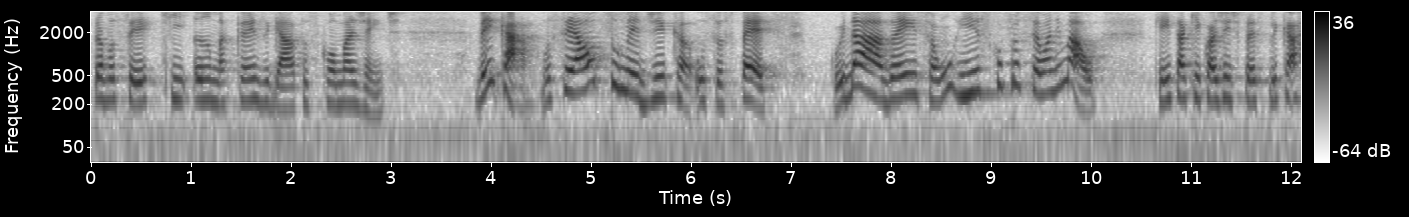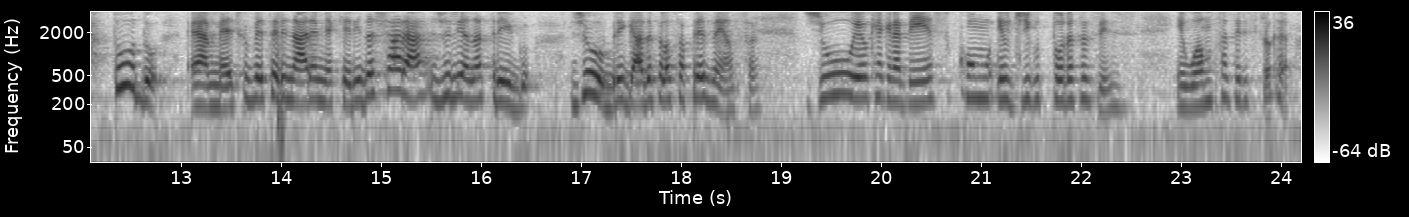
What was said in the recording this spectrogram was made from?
para você que ama cães e gatos como a gente. Vem cá, você automedica os seus pets? Cuidado, hein? Isso é um risco para o seu animal. Quem está aqui com a gente para explicar tudo é a médica veterinária, minha querida xará, Juliana Trigo. Ju, obrigada pela sua presença. Ju, eu que agradeço, como eu digo todas as vezes, eu amo fazer esse programa.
